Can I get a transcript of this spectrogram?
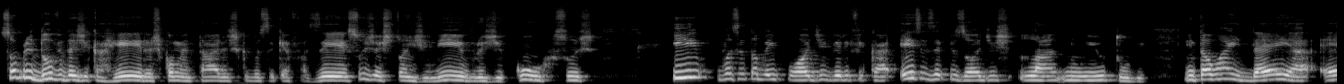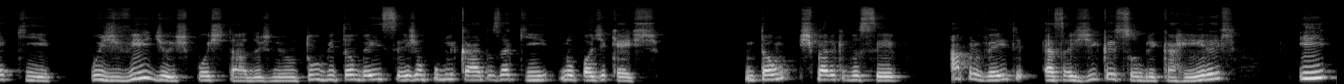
sobre dúvidas de carreiras, comentários que você quer fazer, sugestões de livros, de cursos. E você também pode verificar esses episódios lá no YouTube. Então a ideia é que os vídeos postados no YouTube também sejam publicados aqui no podcast. Então, espero que você aproveite essas dicas sobre carreiras e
